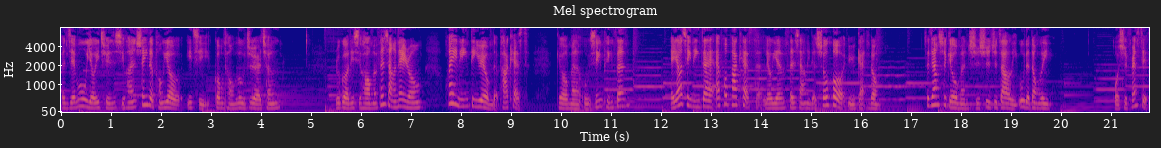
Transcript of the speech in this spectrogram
本节目由一群喜欢声音的朋友一起共同录制而成。如果你喜欢我们分享的内容，欢迎您订阅我们的 Podcast，给我们五星评分，也邀请您在 Apple Podcast 留言分享你的收获与感动，这将是给我们持续制造礼物的动力。我是 Francis，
